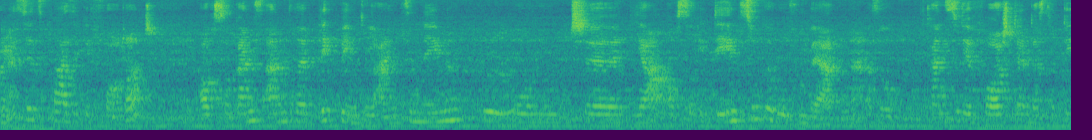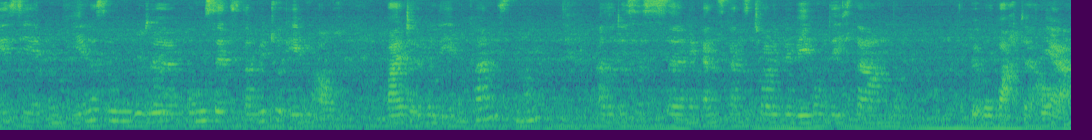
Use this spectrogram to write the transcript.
Man ist jetzt quasi gefordert, auch so ganz andere Blickwinkel einzunehmen mhm. und äh, ja, auch so Ideen zugerufen werden. Ne? Also kannst du dir vorstellen, dass du dies hier und jenes und, mhm. äh, umsetzt, damit du eben auch weiter überleben kannst. Ne? Also das ist äh, eine ganz, ganz tolle Bewegung, die ich da beobachte auch. Ja.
